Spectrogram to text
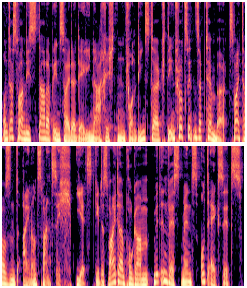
Und das waren die Startup Insider Daily Nachrichten von Dienstag, den 14. September 2021. Jetzt geht es weiter im Programm mit Investments und Exits.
